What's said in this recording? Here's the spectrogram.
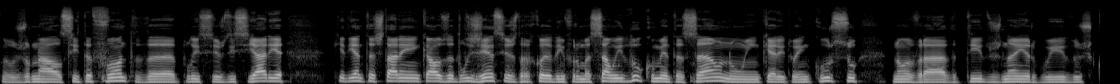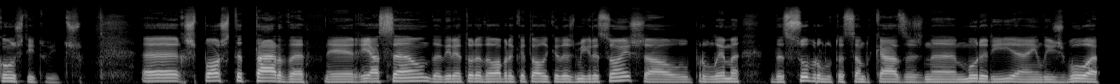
O jornal cita fonte da Polícia Judiciária que adianta estarem em causa diligências de recolha de informação e documentação num inquérito em curso. Não haverá detidos nem arguídos constituídos. A resposta tarda é a reação da diretora da Obra Católica das Migrações ao problema da sobrelotação de casas na Moraria, em Lisboa.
